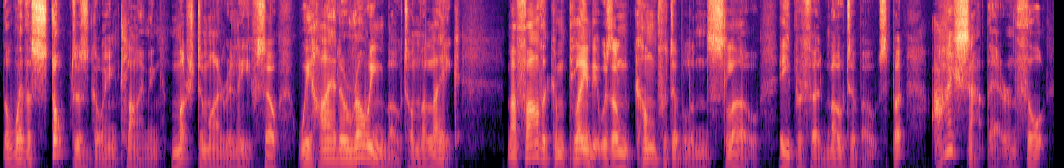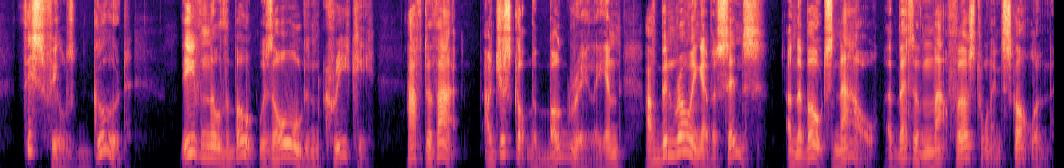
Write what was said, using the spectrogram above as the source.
the weather stopped us going climbing, much to my relief, so we hired a rowing boat on the lake. My father complained it was uncomfortable and slow. He preferred motorboats, but I sat there and thought, this feels good, even though the boat was old and creaky. After that, I just got the bug really, and I've been rowing ever since. And the boats now are better than that first one in Scotland.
